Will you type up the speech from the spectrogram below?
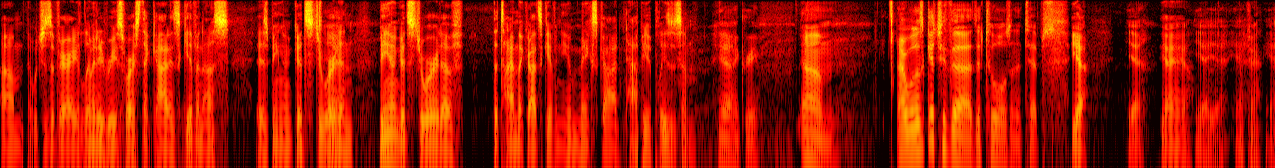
um, which is a very limited resource that God has given us, is being a good steward Yeah. and being a good steward of the time that God's given you makes God happy. It pleases Him. Yeah, I agree. Um, all right, well, let's get to the the tools and the tips. Yeah, Yeah, yeah, yeah, yeah. yeah, yeah, yeah. Okay. Yeah.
